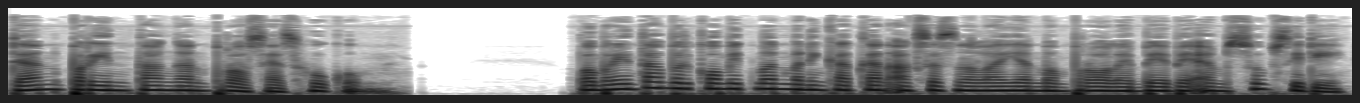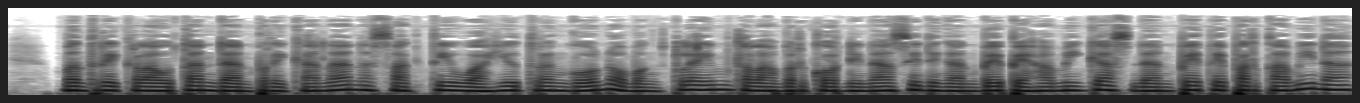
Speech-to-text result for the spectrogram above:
dan perintangan proses hukum. Pemerintah berkomitmen meningkatkan akses nelayan memperoleh BBM subsidi. Menteri Kelautan dan Perikanan Sakti Wahyu Trenggono mengklaim telah berkoordinasi dengan BPH Migas dan PT Pertamina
